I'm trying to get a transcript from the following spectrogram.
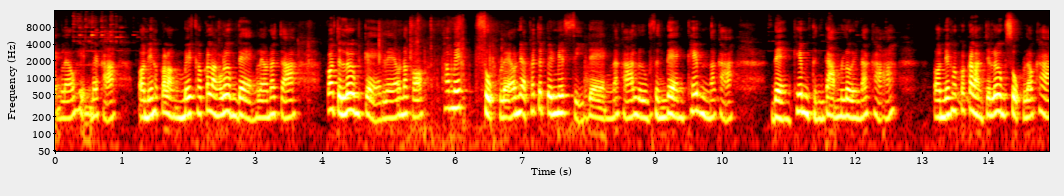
งๆแล้วเห็นไหมคะ ตอนนี้เขากำลังเม็ดเขากำลังเริ่มแดงแล้วนะจ๊ะก็จะเริ่มแก่แล้วนะคะ ถ้าเม็ดสุกแล้วเนี่ยเขาจะเป็นเม็ดสีแดงนะคะ หรือถึงแดงเข้มนะคะ แดงเข้มถึงดำเลยนะคะ ตอนนี้เขาก็กำลังจะเริ่มสุกแล้วค่ะ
